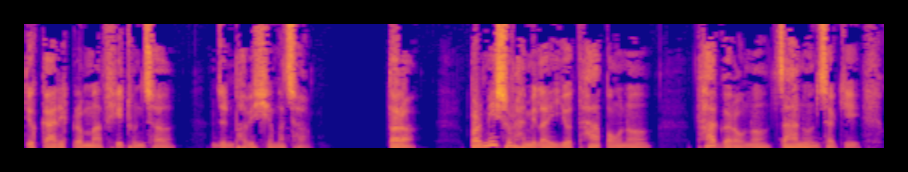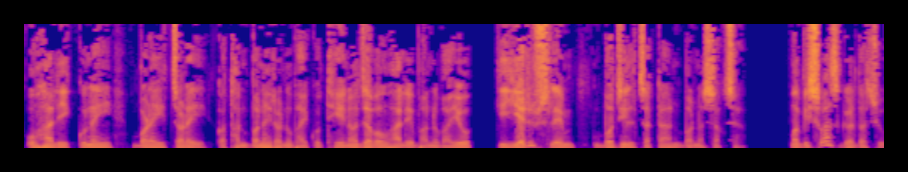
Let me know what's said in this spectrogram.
त्यो कार्यक्रममा फिट हुन्छ जुन भविष्यमा छ। तर परमेश्वर हामीलाई यो थाहा पाउन थाहा गराउन चाहनुहुन्छ कि? उहाँले कुनै बढै चढै कथन बनाइरहनु भएको थिएन जब उहाँले भन्नुभयो कि यरुसलेम बोजिल चट्टान बन्न सक्छ। म विश्वास गर्दछु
